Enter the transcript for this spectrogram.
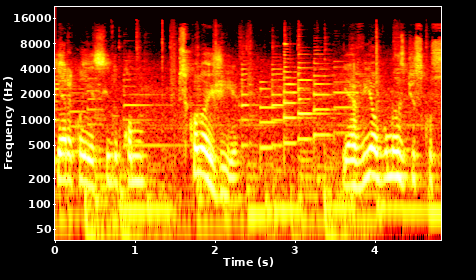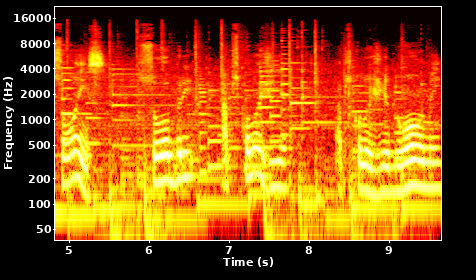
que era conhecido como psicologia. E havia algumas discussões sobre a psicologia, a psicologia do homem,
